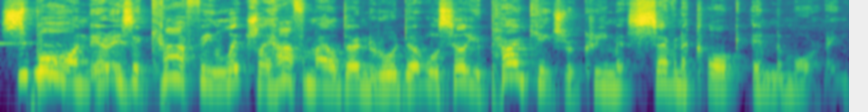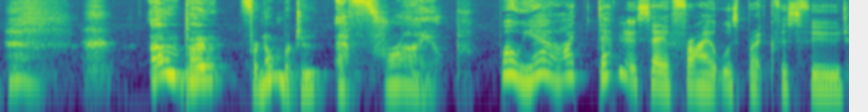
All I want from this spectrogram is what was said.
Spot on. Mm-hmm. There is a cafe literally half a mile down the road that will sell you pancakes with cream at seven o'clock in the morning. How about for number two, a fry up. Well, yeah, I'd definitely say a fry up was breakfast food.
